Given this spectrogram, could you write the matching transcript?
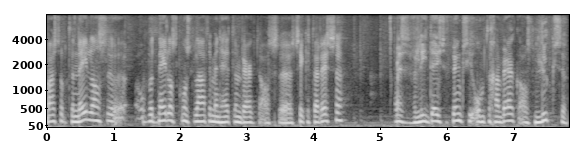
waar ze op, de Nederlandse, op het Nederlands consulaat in Manhattan werkte als eh, secretaresse. En ze verliet deze functie om te gaan werken als luxe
